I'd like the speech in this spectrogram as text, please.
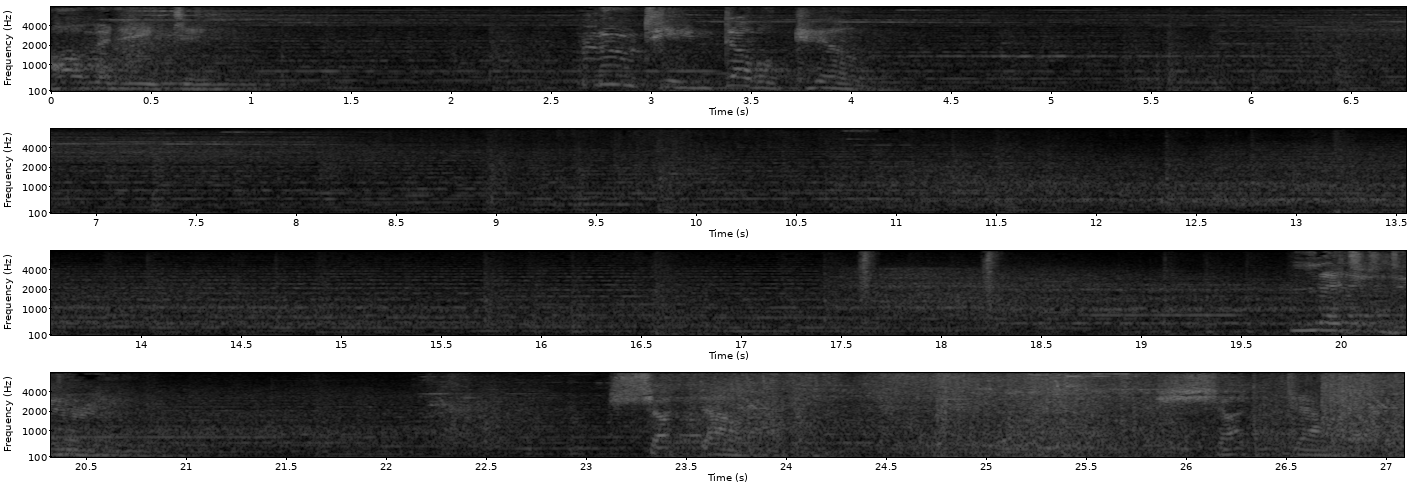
Dominating. Blue team double kill. Legendary. Shut down. Shut down.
